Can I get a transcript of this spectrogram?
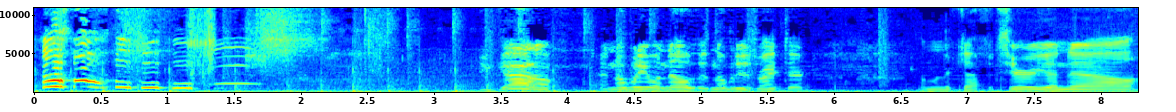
you got him. And nobody will know because nobody's right there. I'm in the cafeteria now.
